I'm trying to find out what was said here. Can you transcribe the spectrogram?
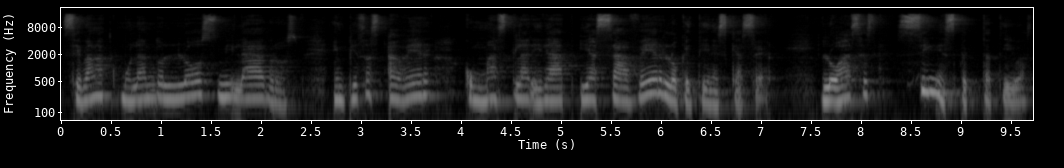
se van acumulando los milagros. Empiezas a ver con más claridad y a saber lo que tienes que hacer. Lo haces sin expectativas,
